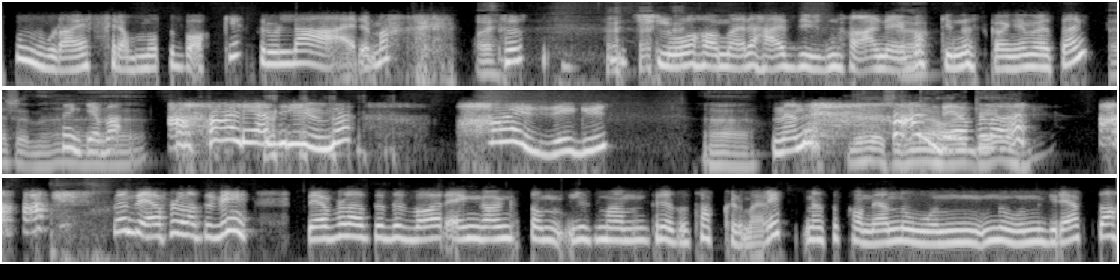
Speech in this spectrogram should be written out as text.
spola jeg fram og tilbake for å lære meg å slå han der her duden her ned i bakken neste gang jeg møter han. Jeg skjønner. tenker jeg bare, hva er det jeg driver med? Herregud. Ja, Men det det er fordi at vi det er fordi at det var en gang som liksom han prøvde å takle meg litt, men så kan jeg noen, noen grep, da.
